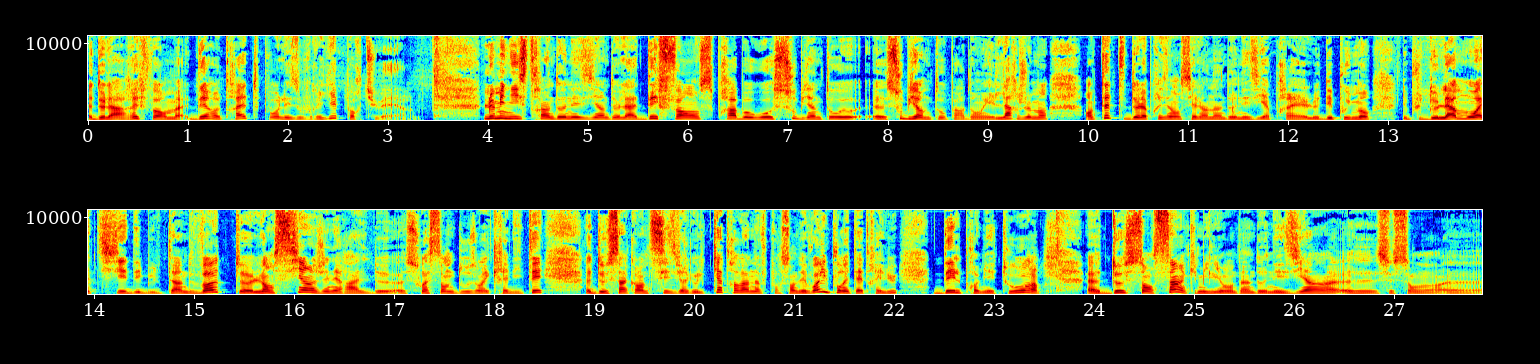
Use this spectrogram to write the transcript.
de la réforme des retraites pour les ouvriers portuaires. Le ministre indonésien de la Défense, Prabowo Subianto, euh, Subianto pardon, est largement en tête de la présidentielle en Indonésie après le dépouillement de plus de la moitié des bulletins de vote. L'ancien général de 72 ans est crédité de 56,89% des voix. Il pourrait être élu dès le premier tour. 205 euh, millions d'Indonésiens euh, se sont, euh,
